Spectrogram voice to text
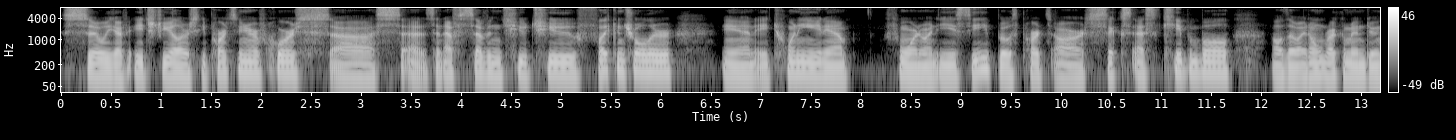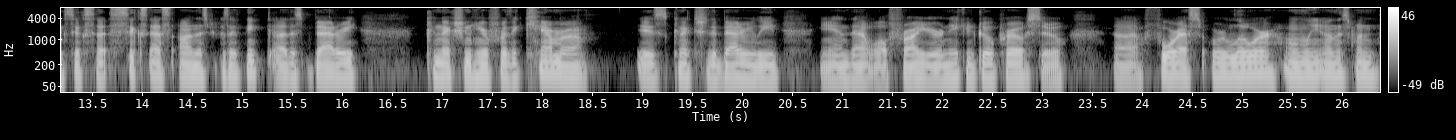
So we have HGLRC parts in here, of course. Uh, it's an F722 flight controller and a 28 amp 4 in 1 ESC. Both parts are 6S capable, although I don't recommend doing 6, 6S on this because I think uh, this battery connection here for the camera is connected to the battery lead and that will fry your naked GoPro. So uh, 4S or lower only on this one,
